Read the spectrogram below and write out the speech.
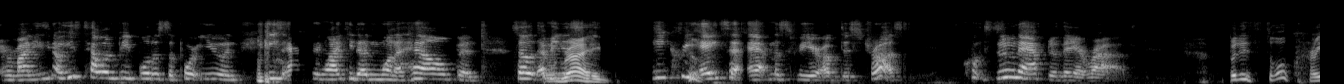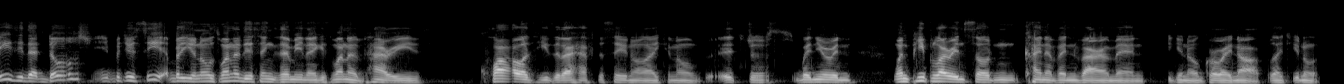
Hermione, you know, he's telling people to support you, and he's acting like he doesn't want to help, and so I mean, right. He creates an atmosphere of distrust soon after they arrive. But it's so crazy that those. But you see, but you know, it's one of these things. I mean, like it's one of Harry's qualities that I have to say. You know, like you know, it's just when you're in when people are in certain kind of environment, you know, growing up, like you know,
